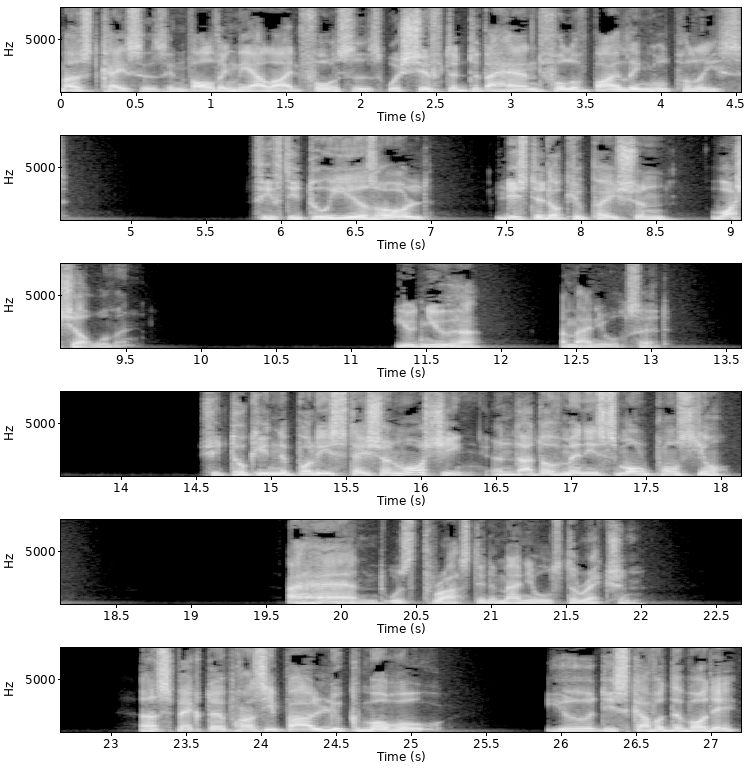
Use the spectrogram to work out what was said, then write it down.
Most cases involving the Allied forces were shifted to the handful of bilingual police. 52 years old, listed occupation, washerwoman. You knew her? Emmanuel said. She took in the police station washing and that of many small pensions. A hand was thrust in Emmanuel's direction. Inspector Principal Luc Moreau. You discovered the body?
